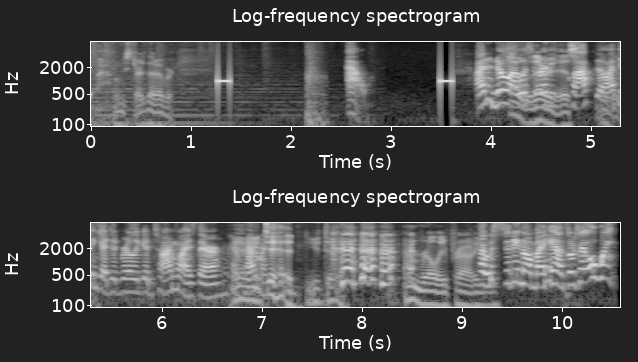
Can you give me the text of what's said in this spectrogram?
Let me start that over. Ow. I didn't know oh, I was ready to clap, though. I think I did really good time wise there. I'm yeah, you did. You did. I'm really proud of you. I was sitting on my hands. I was like, oh,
